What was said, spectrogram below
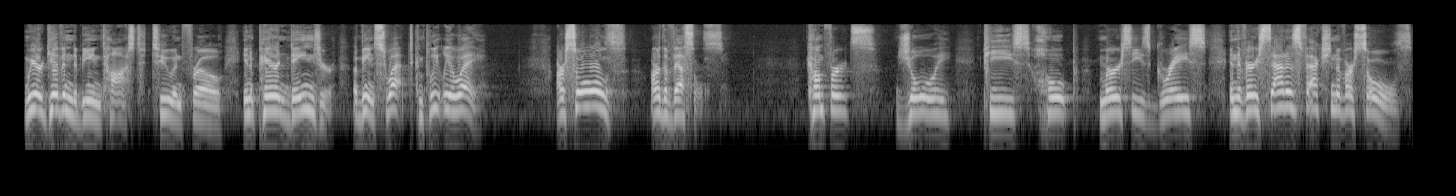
We are given to being tossed to and fro in apparent danger of being swept completely away. Our souls are the vessels. Comforts, joy, peace, hope, mercies, grace, and the very satisfaction of our souls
